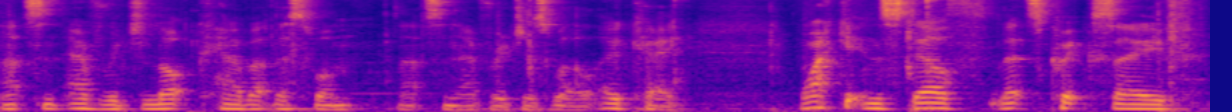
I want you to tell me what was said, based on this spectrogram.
That's an average lock. How about this one? That's an average as well. Okay. Whack it in stealth. Let's quick save.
